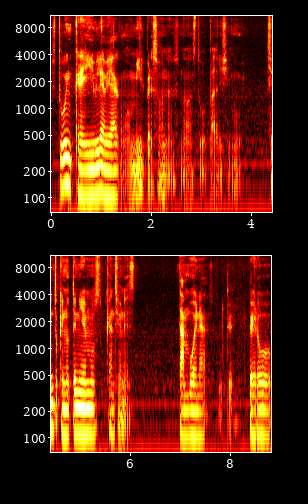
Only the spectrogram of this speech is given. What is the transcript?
Estuvo increíble, había como mil personas. No, estuvo padrísimo, güey. Siento que no teníamos canciones tan buenas. Pero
